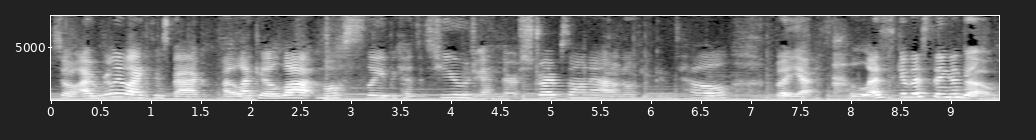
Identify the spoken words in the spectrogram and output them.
So I really like this bag. I like it a lot, mostly because it's huge and there are stripes on it. I don't know if you can tell, but yes, let's give this thing a go.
